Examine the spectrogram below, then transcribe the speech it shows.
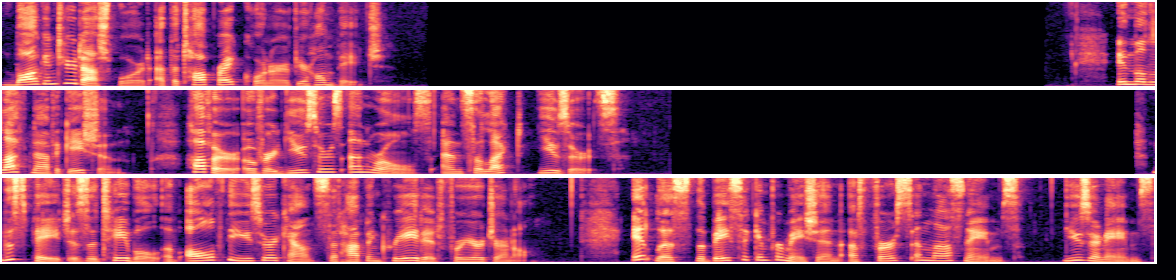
log into your dashboard at the top right corner of your homepage. In the left navigation, hover over Users and Roles and select Users. This page is a table of all of the user accounts that have been created for your journal. It lists the basic information of first and last names, usernames,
